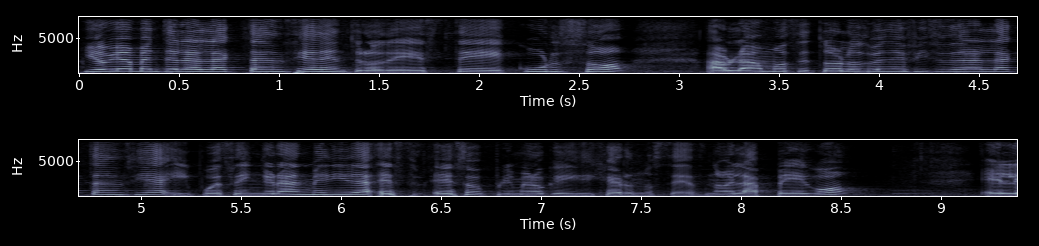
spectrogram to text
Y obviamente la lactancia, dentro de este curso, hablamos de todos los beneficios de la lactancia y pues en gran medida es eso primero que dijeron ustedes, ¿no? El apego, el,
